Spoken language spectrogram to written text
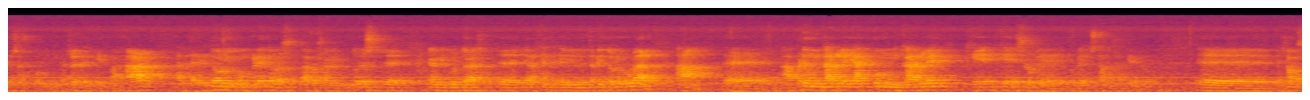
esas, políticas. Es decir, bajar al territorio concreto, a los, agricultores eh, y agricultoras eh, y a la gente que vive en el territorio rural, a, eh, a preguntarle y a comunicarle qué, qué es lo que, estamos haciendo. pensamos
